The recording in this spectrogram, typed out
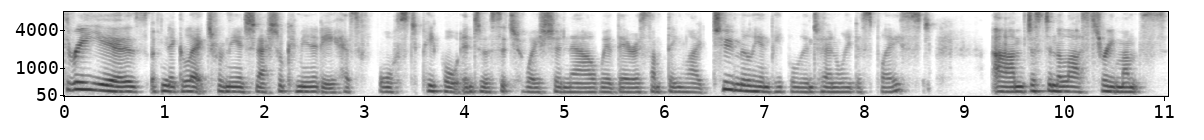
Three years of neglect from the international community has forced people into a situation now where there is something like 2 million people internally displaced. Um, just in the last three months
